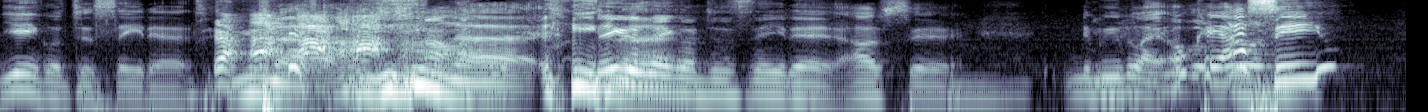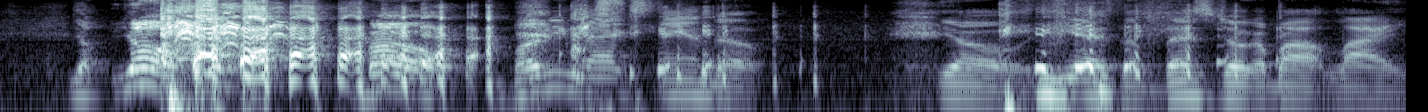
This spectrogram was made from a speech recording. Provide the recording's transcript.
You ain't gonna just say that. You not. You not. You Niggas not. ain't gonna just say that. I'll say. Mm-hmm. They be like, You okay, I see you. Yo, yo, bro, Bernie Mac stand up. Yo, he has the best joke about like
